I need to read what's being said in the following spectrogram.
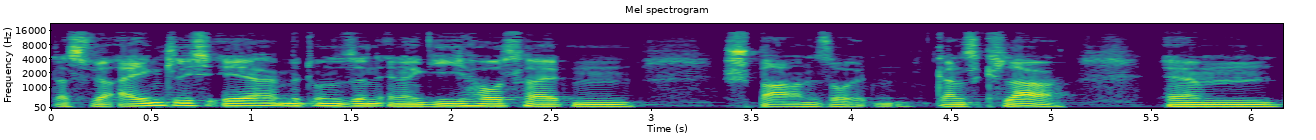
dass wir eigentlich eher mit unseren Energiehaushalten sparen sollten. Ganz klar. Ähm,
